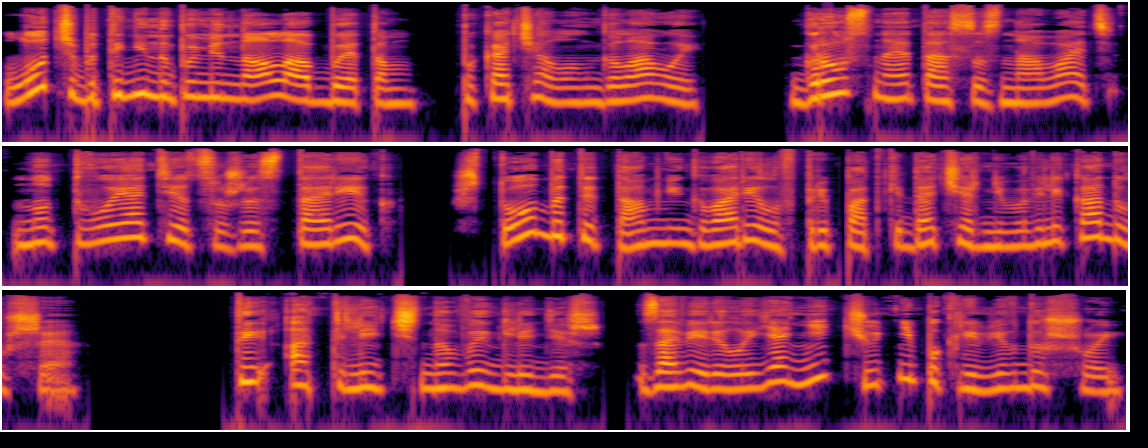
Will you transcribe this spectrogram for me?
Лучше бы ты не напоминала об этом, покачал он головой. Грустно это осознавать, но твой отец уже старик, что бы ты там ни говорила в припадке дочернего великодушия. «Ты отлично выглядишь», — заверила я, ничуть не покривив душой.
